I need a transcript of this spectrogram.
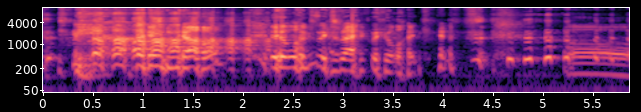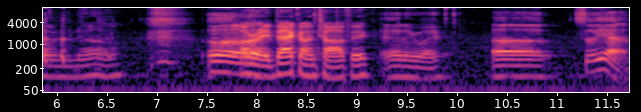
I know. It looks exactly like him. Oh no. Uh, All right, back on topic. Anyway, uh, so yeah,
